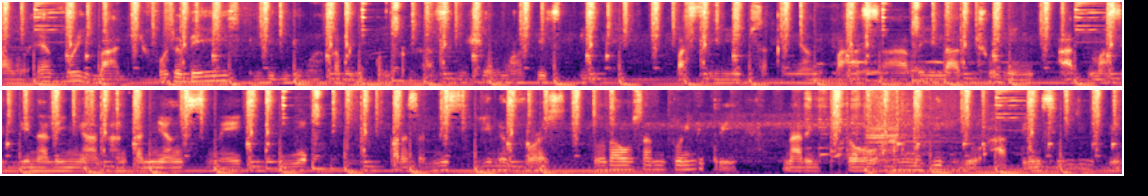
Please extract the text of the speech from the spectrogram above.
Hello everybody! For today's video mga kablikon as usual mga crispy pasilip sa kanyang pasarela train at mas ginalingan ang kanyang snake walk para sa Miss Universe 2023. Narito ang video ating silipin.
